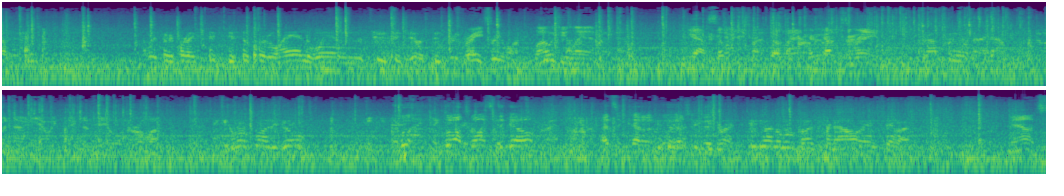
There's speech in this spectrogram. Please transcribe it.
Number 3460, so for land, wind 260, Crazy. Why would you land right now? Yeah, somebody just went to the land. Here comes the rain. Ground 21 now. Doing nine, yeah, we think the table will roll up. Who else wanted to go? Who, who else wants to go? That's a kind of Two that's a good. Continue on the little bus for now and stay on. Now it's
